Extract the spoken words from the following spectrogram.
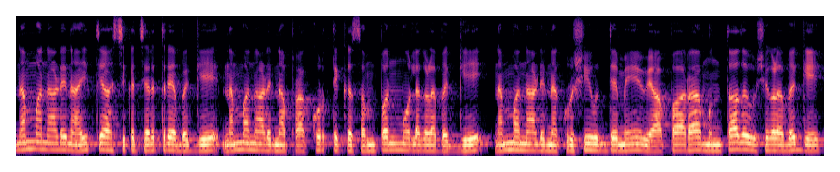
ನಮ್ಮ ನಾಡಿನ ಐತಿಹಾಸಿಕ ಚರಿತ್ರೆಯ ಬಗ್ಗೆ, ನಮ್ಮ ನಾಡಿನ ಪ್ರಾಕೃತಿಕ ಸಂಪನ್ಮೂಲಗಳ ಬಗ್ಗೆ, ನಮ್ಮ ನಾಡಿನ ಕೃಷಿ ಉದ್ಯಮೆ, ವ್ಯಾಪಾರ ಮುಂತಾದ ವಿಷಯಗಳ ಬಗ್ಗೆ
